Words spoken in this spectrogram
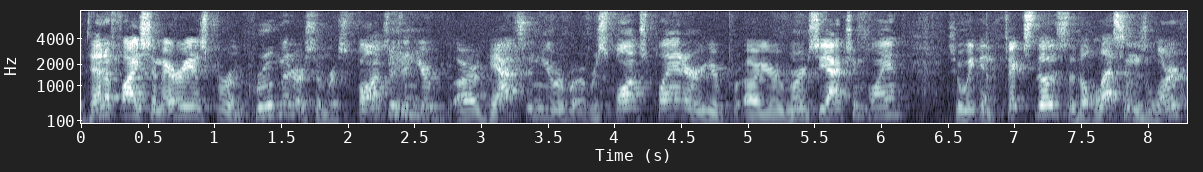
Identify some areas for improvement or some responses in your, or gaps in your response plan or your, or your emergency action plan, so we can fix those, so the lessons learned.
